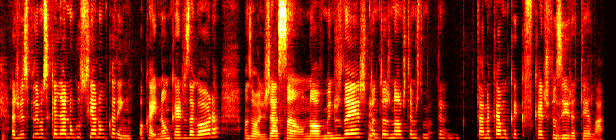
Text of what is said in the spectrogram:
Uhum. Às vezes podemos se calhar negociar um bocadinho. Ok, não queres agora, mas olha, já são 9 menos 10, portanto uhum. às 9 temos de, está na cama, o que é que queres fazer até lá?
